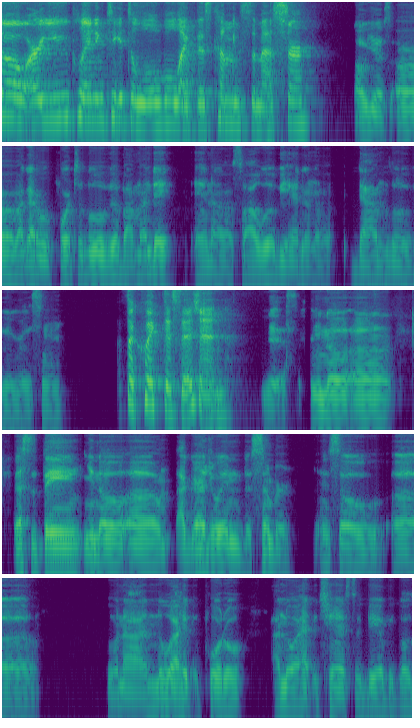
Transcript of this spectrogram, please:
So are you planning to get to Louisville like this coming semester? Oh yes. Um, I got a report to Louisville by Monday, and uh, so I will be heading uh, down to Louisville real soon. That's a quick decision. Yes. You know, uh, that's the thing. You know, um, I graduated in December, and so uh, when I knew I hit the portal, I knew I had the chance to be able to go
